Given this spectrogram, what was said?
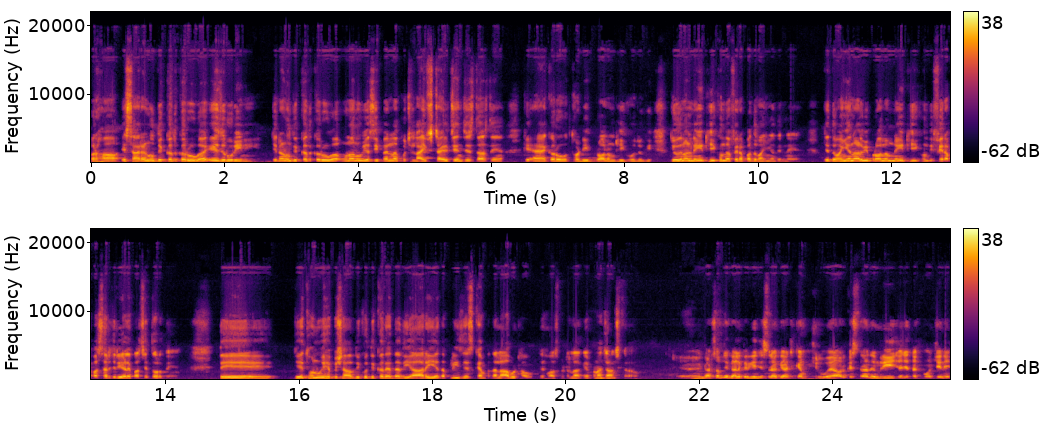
ਪਰ ਹਾਂ, ਇਹ ਸਾਰਿਆਂ ਨੂੰ ਦਿੱਕਤ ਕਰੂਗਾ, ਇਹ ਜ਼ਰੂਰੀ ਨਹੀਂ ਹੈ। ਜਿਨ੍ਹਾਂ ਨੂੰ ਦਿੱਕਤ ਕਰੂਗਾ, ਉਹਨਾਂ ਨੂੰ ਵੀ ਅਸੀਂ ਪਹਿਲਾਂ ਕੁਝ ਲਾਈਫ ਸਟਾਈਲ ਚੇਂਜਸ ਦੱਸਦੇ ਹਾਂ ਕਿ ਐ ਕਰੋ, ਤੁਹਾਡੀ ਪ੍ਰੋਬਲਮ ਠੀਕ ਹੋ ਜਾਊਗੀ। ਜੇ ਉਹਦੇ ਨਾਲ ਨਹੀਂ ਠੀਕ ਹੁੰਦਾ, ਫਿਰ ਆਪਾਂ ਦਵਾਈਆਂ ਦਿੰਨੇ ਆ ਜੇ ਦਵਾਈਆਂ ਨਾਲ ਵੀ ਪ੍ਰੋਬਲਮ ਨਹੀਂ ਠੀਕ ਹੁੰਦੀ, ਫਿਰ ਆਪਾਂ ਸਰਜਰੀ ਵਾਲੇ ਪਾਸੇ ਤੁਰਦੇ ਹਾਂ। ਤੇ ਜੇ ਤੁਹਾਨੂੰ ਇਹ ਪਿਸ਼ਾਬ ਦੀ ਕੋਈ ਦਿੱਕਤ ਐਦਾਂ ਦੀ ਆ ਰਹੀ ਹੈ, ਤਾਂ ਪਲੀਜ਼ ਇਸ ਕੈਂਪ ਦਾ ਲਾਭ ਉਠਾਓ ਤੇ ਹਸਪੀਟਲ ਆ ਕੇ ਆਪਣਾ ਜਾਂਚ ਕਰਾਓ। ਡਾਕਟਰ ਸਾਹਿਬ, ਜੇ ਗੱਲ ਕਰੀਏ ਜਿਸ ਤਰ੍ਹਾਂ ਕਿ ਅੱਜ ਕੈਂਪ ਸ਼ੁਰੂ ਹੋਇਆ ਔਰ ਕਿਸ ਤਰ੍ਹਾਂ ਦੇ ਮਰੀਜ਼ ਅਜੇ ਤੱਕ ਪਹੁੰਚੇ ਨੇ,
